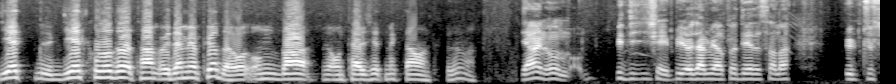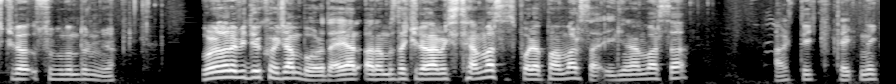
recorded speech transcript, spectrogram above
diyet diyet kola da tamam ödem yapıyor da onu daha onu tercih etmek daha mantıklı değil mi? Yani oğlum bir şey bir ödem yaptı diye de sana 300 kilo su bulundurmuyor. Buralara video koyacağım bu arada. Eğer aramızda kilo vermek isteyen varsa, spor yapan varsa, ilgilenen varsa taktik, teknik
